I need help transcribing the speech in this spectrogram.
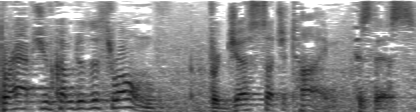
Perhaps you've come to the throne for just such a time as this.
